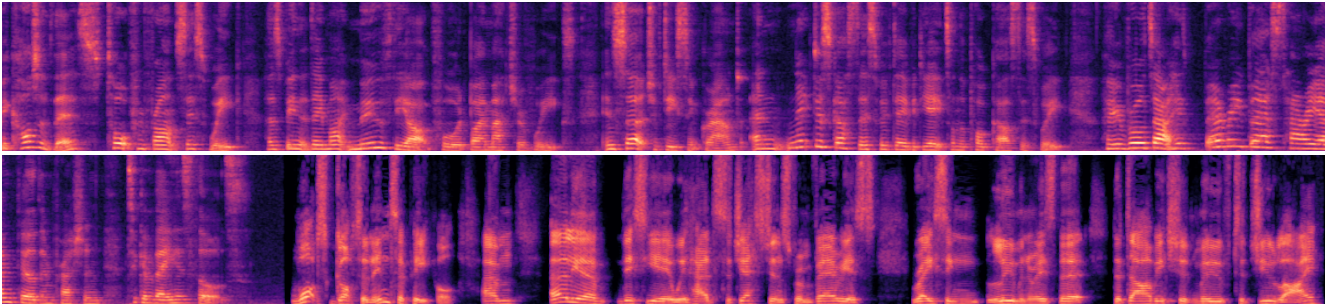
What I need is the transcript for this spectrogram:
Because of this, talk from France this week has been that they might move the arc forward by a matter of weeks in search of decent ground, and Nick discussed this with David Yates on the podcast this week, who brought out his very best Harry Enfield impression to convey his thoughts. What's gotten into people? Um, earlier this year, we had suggestions from various racing luminaries that the Derby should move to July,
